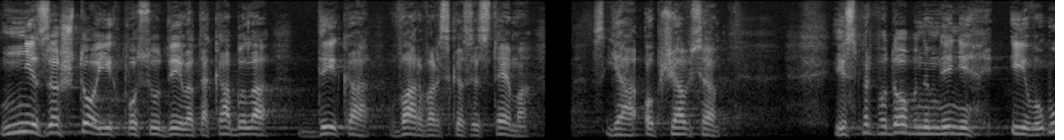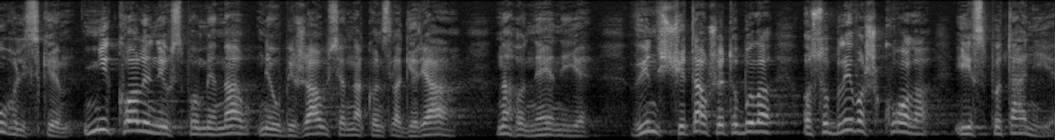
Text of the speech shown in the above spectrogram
Ні за що їх посудила. Така була дика варварська система. Я общався із преподобним нині Івом Угольським ніколи не вспоминав, не обіжався на концлагеря, на гонення. Він вважав, що це була особлива школа і іспитання.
